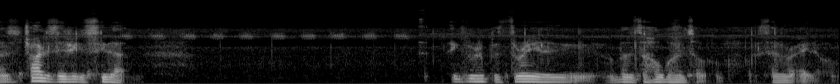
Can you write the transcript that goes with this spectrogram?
I was trying to see if you can see that. A group of three, but it's a whole bunch of seven or eight of them.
